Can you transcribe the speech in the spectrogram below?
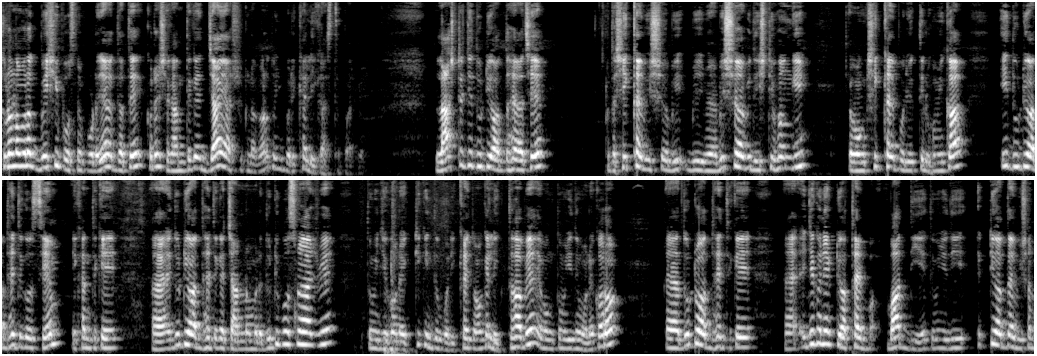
তুলনামূলক বেশি প্রশ্ন পড়ে যায় যাতে করে সেখান থেকে যাই আসুক না কেন তুমি পরীক্ষা লিখে আসতে পারবে। লাস্টে যে দুটি অধ্যায় আছে অর্থাৎ শিক্ষায় বিশ্ব বিশ্বব্যাপী দৃষ্টিভঙ্গি এবং শিক্ষায় প্রযুক্তির ভূমিকা, এই দুটি অধ্যায় থেকেও সেম এখান থেকে এই দুটি অধ্যায় থেকে চার নম্বরে দুটি প্রশ্ন আসবে। তুমি যে কোনো একটি কিন্তু পরীক্ষায় তোমাকে লিখতে হবে এবং তুমি যদি মনে করো দুটো অধ্যায় থেকে এই যে কোনো একটি অধ্যায় বাদ দিয়ে তুমি যদি একটি অধ্যায় ভীষণ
